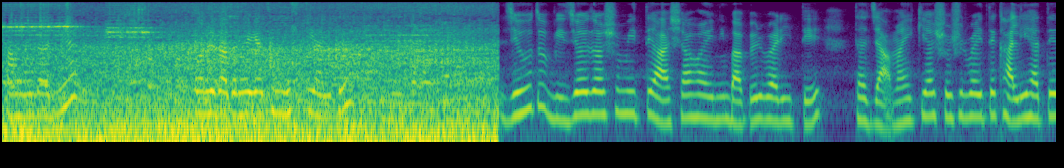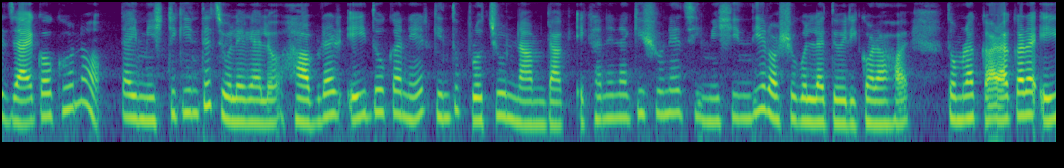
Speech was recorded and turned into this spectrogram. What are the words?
সামনে দাঁড়িয়ে গেছে মিষ্টি আনতে। যেহেতু বিজয় দশমীতে আসা হয়নি বাপের বাড়িতে, তা জামাই কি আর শ্বশুর বাড়িতে খালি হাতে যায় কখনো? তাই মিষ্টি কিনতে চলে গেল। হাবড়ার এই দোকানের কিন্তু প্রচুর নাম ডাক। এখানে নাকি শুনেছি মেশিন দিয়ে রসগোল্লা তৈরি করা হয়। তোমরা কারা কারা এই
